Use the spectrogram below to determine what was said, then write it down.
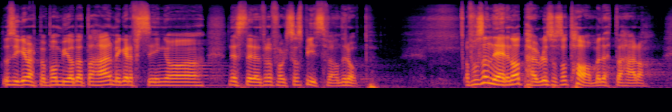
Du har sikkert vært med på mye av dette her, med glefsing og nesten redd for at folk skal spise hverandre opp. Det er Fascinerende at Paulus også tar med dette her. da.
